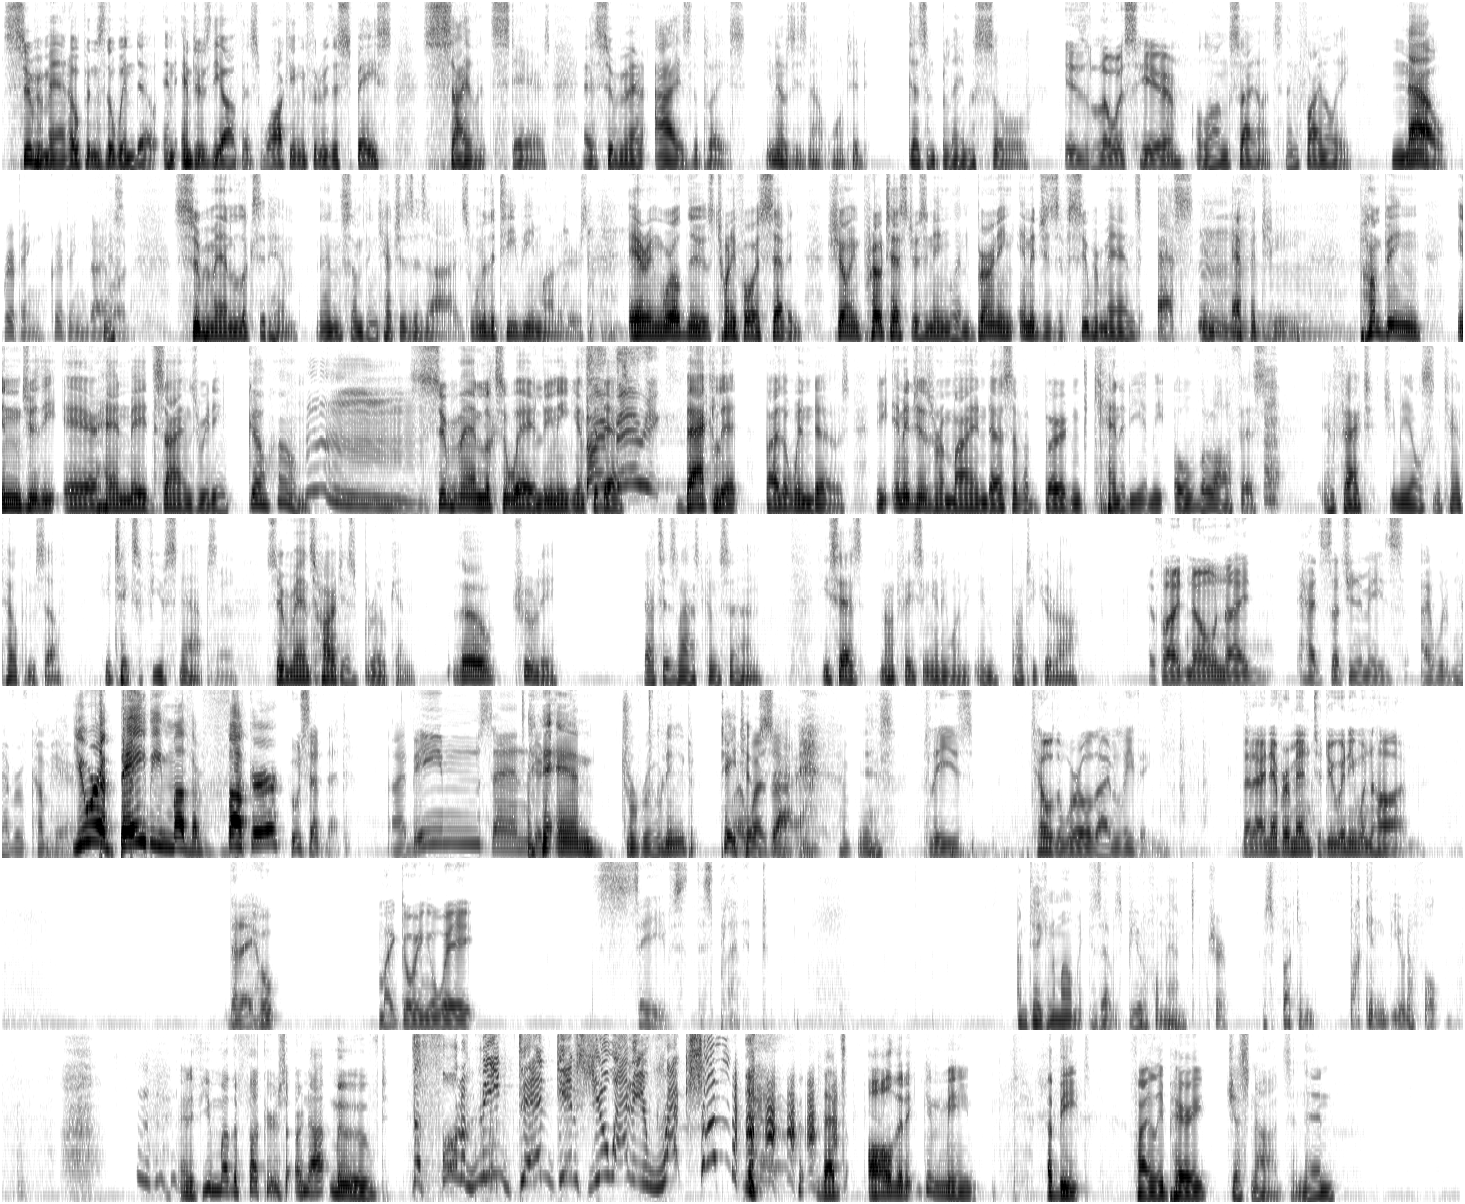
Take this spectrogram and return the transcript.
Superman opens the window and enters the office, walking through the space. silent stares as Superman eyes the place. He knows he's not wanted. Doesn't blame a soul. Is Lois here? A long silence. Then finally, now. Gripping, gripping dialogue. Superman looks at him. Then something catches his eyes. One of the TV monitors, airing world news 24 7, showing protesters in England burning images of Superman's S in hmm. effigy, pumping into the air handmade signs reading, Go home. Hmm. Superman looks away, leaning against the desk, backlit by the windows. The images remind us of a burdened Kennedy in the Oval Office. In fact, Jimmy Olsen can't help himself. He takes a few snaps. Superman's heart is broken, though truly, that's his last concern. He says, not facing anyone in particular. If I'd known I'd had such enemies, I would have never have come here. You were a baby, motherfucker! Who said that? I beams and and drooling potato Where was sack. I? Yes. Please tell the world I'm leaving. That I never meant to do anyone harm. That I hope my going away saves this planet. I'm taking a moment because that was beautiful, man. Sure. It was fucking, fucking beautiful. and if you motherfuckers are not moved, The thought of me dead gives you an erection? that's all that it can mean. A beat. Finally, Perry just nods, and then.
